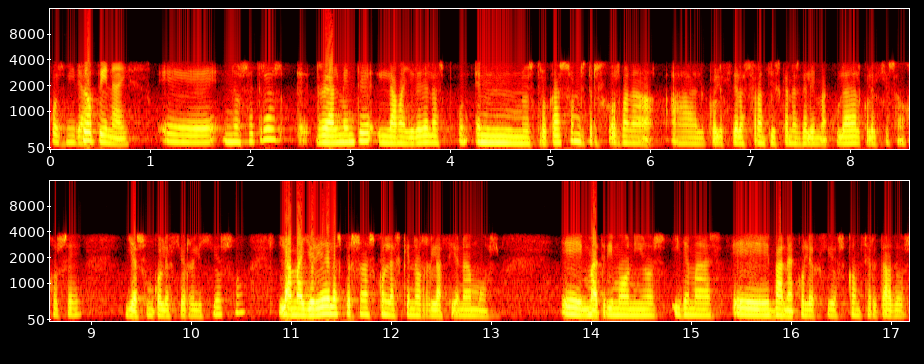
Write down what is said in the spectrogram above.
Pues mira, ¿qué opináis? Eh, nosotros eh, realmente la mayoría de las, en nuestro caso, nuestros hijos van al colegio de las franciscanas de la Inmaculada, al colegio San José, ya es un colegio religioso. La mayoría de las personas con las que nos relacionamos, eh, matrimonios y demás, van a colegios concertados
